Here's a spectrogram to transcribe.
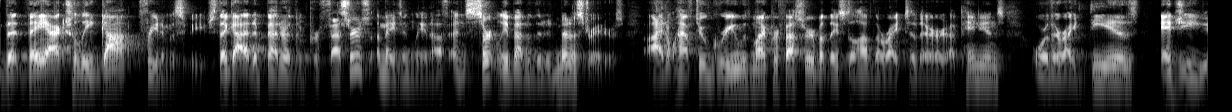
That they actually got freedom of speech. They got it better than professors, amazingly enough, and certainly better than administrators. I don't have to agree with my professor, but they still have the right to their opinions or their ideas. Edgy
